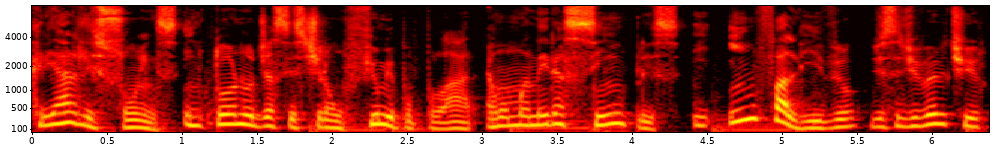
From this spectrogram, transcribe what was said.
Criar lições em torno de assistir a um filme popular é uma maneira simples e infalível de se divertir,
